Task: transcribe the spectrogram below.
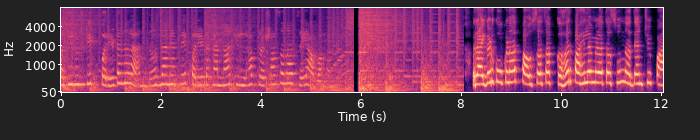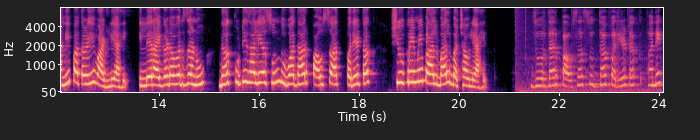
अतिवृष्टीत पर्यटनाला न जाण्याचे पर्यटकांना जिल्हा प्रशासनाचे आवाहन. रायगड कोकणात पावसाचा कहर पाहायला मिळत असून नद्यांची पाणी पातळी वाढली आहे. किल्ले रायगडावर जणू ढगफुटी झाली असून धुवाधार पावसात पर्यटक शिवप्रेमी बालबाल बचावले आहेत. जोरदार पावसात सुद्धा पर्यटक अनेक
